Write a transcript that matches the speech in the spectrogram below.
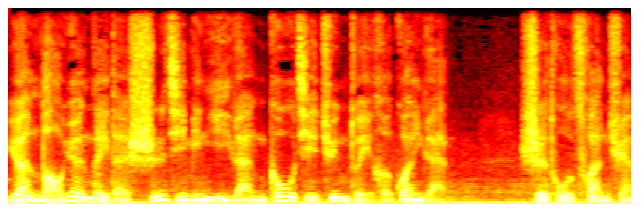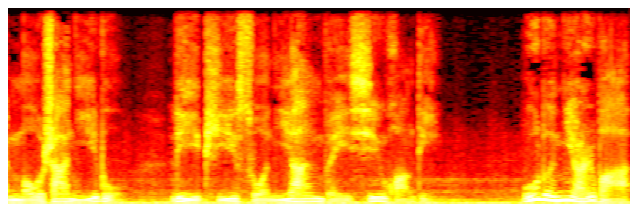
元老院内的十几名议员勾结军队和官员，试图篡权谋杀尼禄。立皮索尼安为新皇帝。无论涅尔瓦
